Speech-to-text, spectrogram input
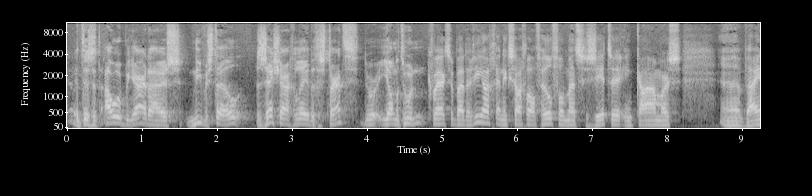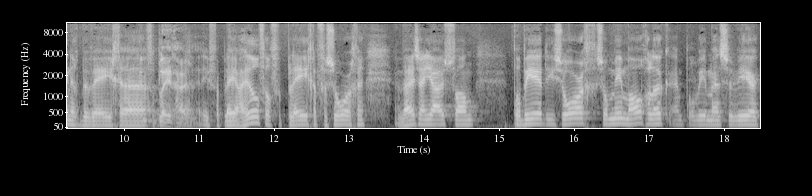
Het is het oude bejaardenhuis Nieuwe Stijl. Zes jaar geleden gestart door Jan het Hoen. Ik werkte bij de RIAG en ik zag wel heel veel mensen zitten in kamers. Uh, weinig bewegen. In verpleeghuizen. Uh, in verpleeghuizen. Heel veel verplegen, verzorgen. En wij zijn juist van... probeer die zorg zo min mogelijk... en probeer mensen weer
